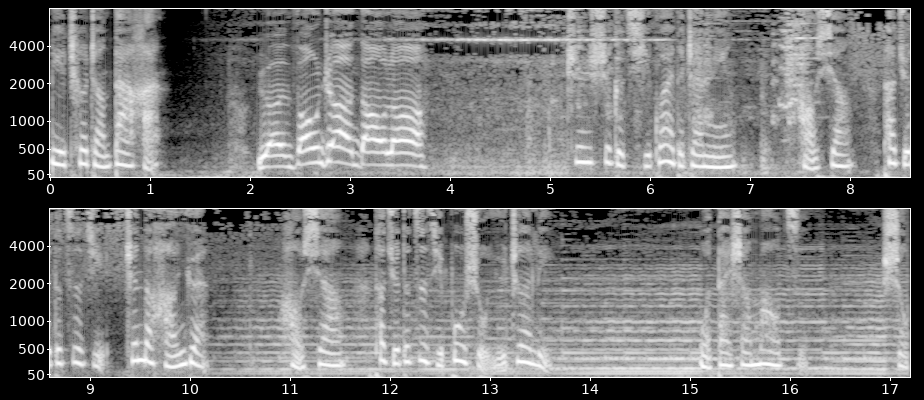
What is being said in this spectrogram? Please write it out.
列车长大喊：“远方站到了！”真是个奇怪的站名，好像他觉得自己真的很远，好像他觉得自己不属于这里。我戴上帽子，手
